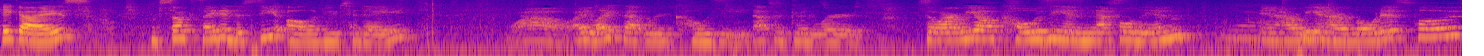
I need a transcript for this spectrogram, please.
Hey guys, I'm so excited to see all of you today. Wow, I like that word cozy. That's a good word. So, are we all cozy and nestled in? Yeah. And are we in our lotus pose?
